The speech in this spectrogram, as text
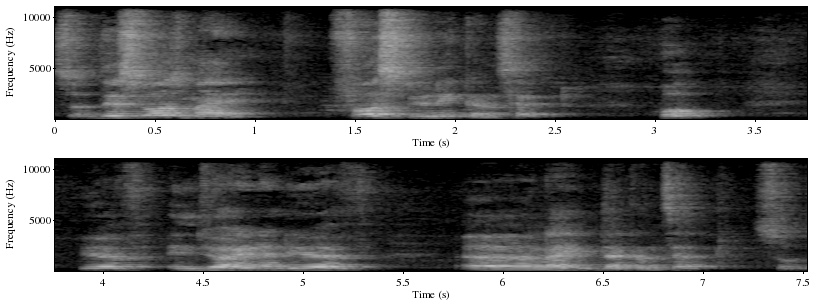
So this was my first unique concept. Hope you have enjoyed and you have uh, liked the concept. So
